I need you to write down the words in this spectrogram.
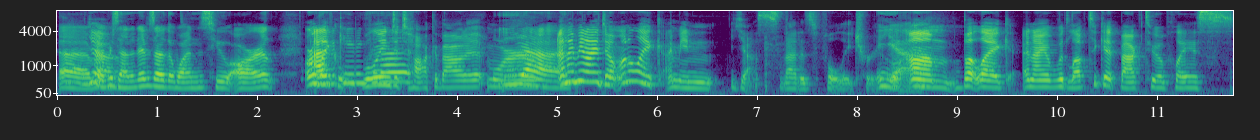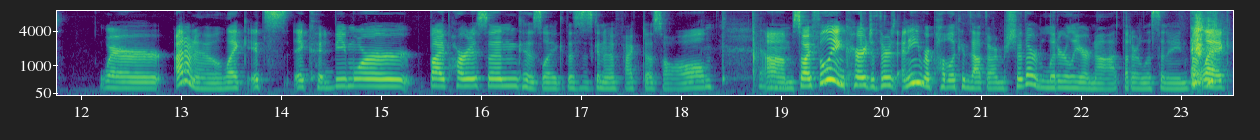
Uh, Yeah. representatives are the ones who are or like willing to talk about it more. Yeah. And I mean, I don't want to like. I mean, yes, that is fully true. Yeah. Um, but like, and I would love to get back to a place where I don't know, like it's it could be more bipartisan because like this is going to affect us all. Um, so I fully encourage if there's any Republicans out there, I'm sure there literally are not that are listening, but like,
